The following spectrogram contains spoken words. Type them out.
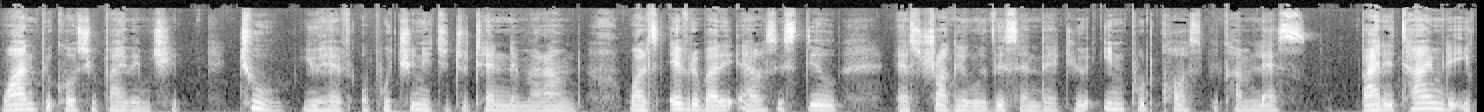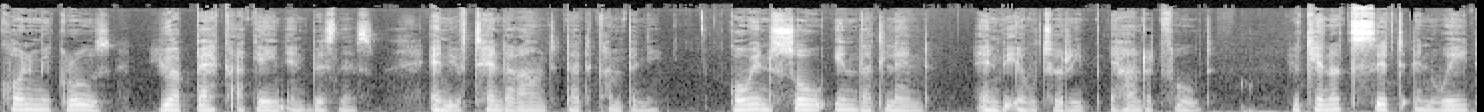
One, because you buy them cheap. Two, you have opportunity to turn them around. Whilst everybody else is still uh, struggling with this and that, your input costs become less. By the time the economy grows, you are back again in business and you've turned around that company. Go and sow in that land and be able to reap a hundredfold. You cannot sit and wait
